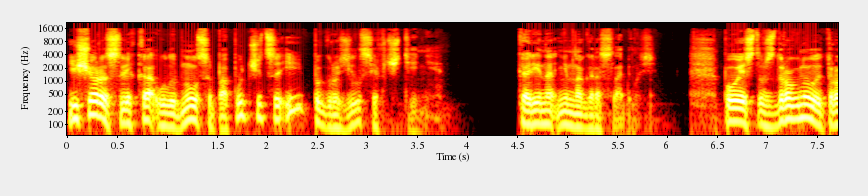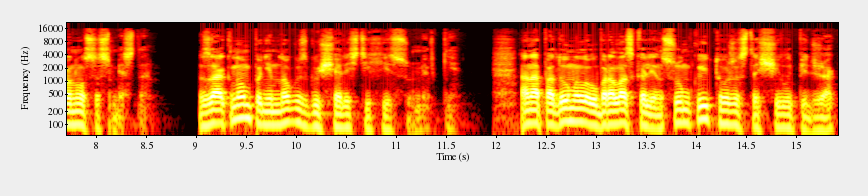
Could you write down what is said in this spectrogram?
еще раз слегка улыбнулся попутчице и погрузился в чтение. Карина немного расслабилась. Поезд вздрогнул и тронулся с места. За окном понемногу сгущались тихие сумерки. Она подумала, убрала с колен сумку и тоже стащила пиджак.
